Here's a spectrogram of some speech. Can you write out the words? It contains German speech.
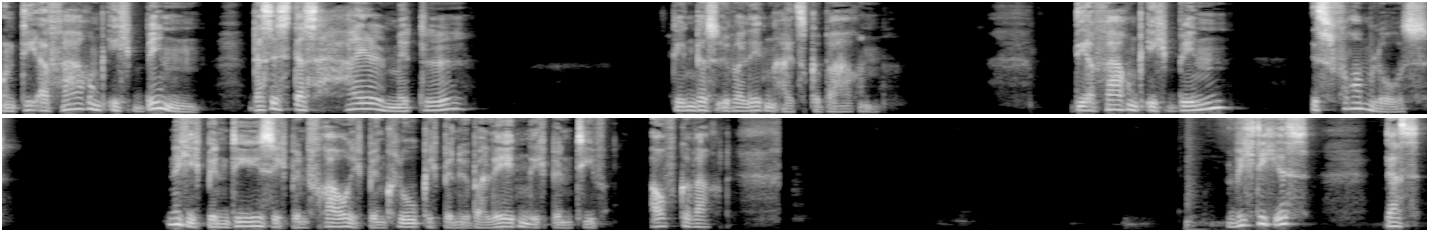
Und die Erfahrung Ich bin, das ist das Heilmittel gegen das Überlegenheitsgebaren. Die Erfahrung Ich bin ist formlos. Nicht ich bin dies, ich bin Frau, ich bin klug, ich bin überlegen, ich bin tief aufgewacht. Wichtig ist, dass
